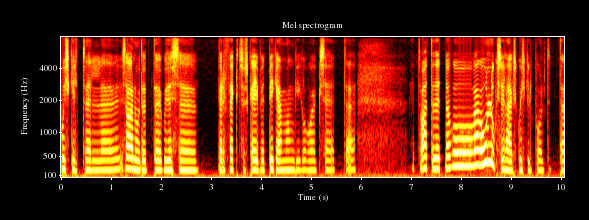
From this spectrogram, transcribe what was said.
kuskilt veel saanud, et kuidas see perfektsus käib, et pigem ongi kogu aeg see, et et vaatad, et nagu väga hulluks ei läheks kuskilt poolt, et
